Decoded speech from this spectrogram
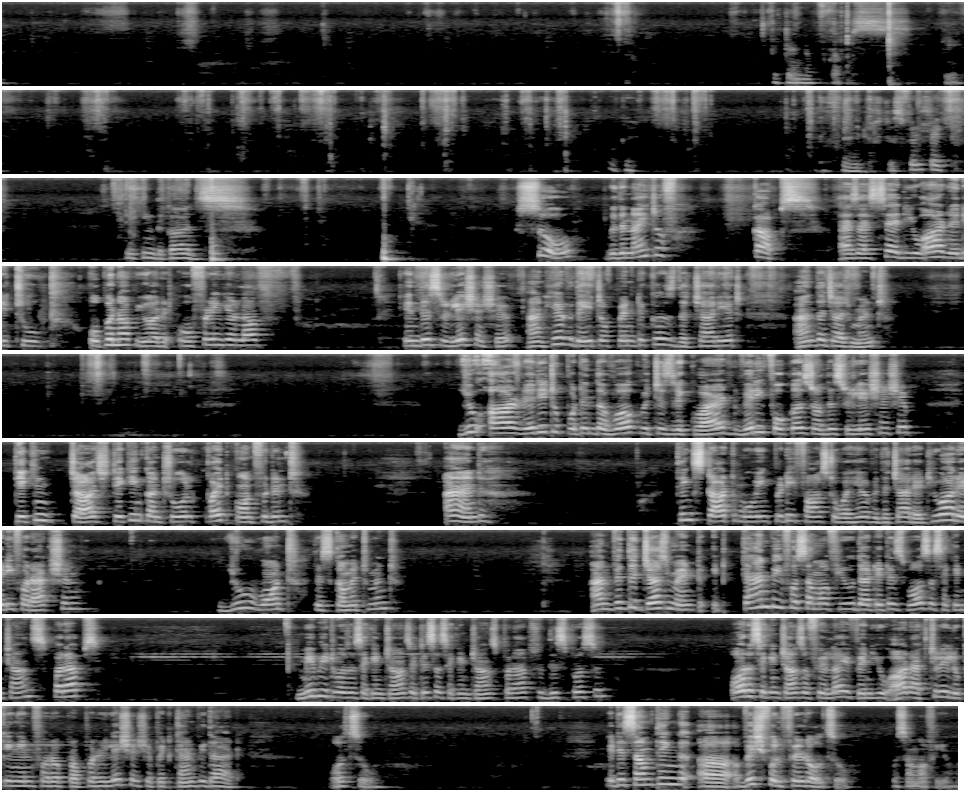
The ten of cups. Okay food. Just felt like taking the cards. So, with the Knight of Cups, as I said, you are ready to open up. You are offering your love in this relationship. And here with the Eight of Pentacles, the Chariot and the Judgment, you are ready to put in the work which is required very focused on this relationship taking charge, taking control, quite confident, and things start moving pretty fast over here with the chariot. You are ready for action. You want this commitment. And with the judgment, it can be for some of you that it is was a second chance, perhaps. Maybe it was a second chance. It is a second chance, perhaps, with this person. Or a second chance of your life. When you are actually looking in for a proper relationship it can be that also. It is something uh, wish fulfilled also for some of you.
